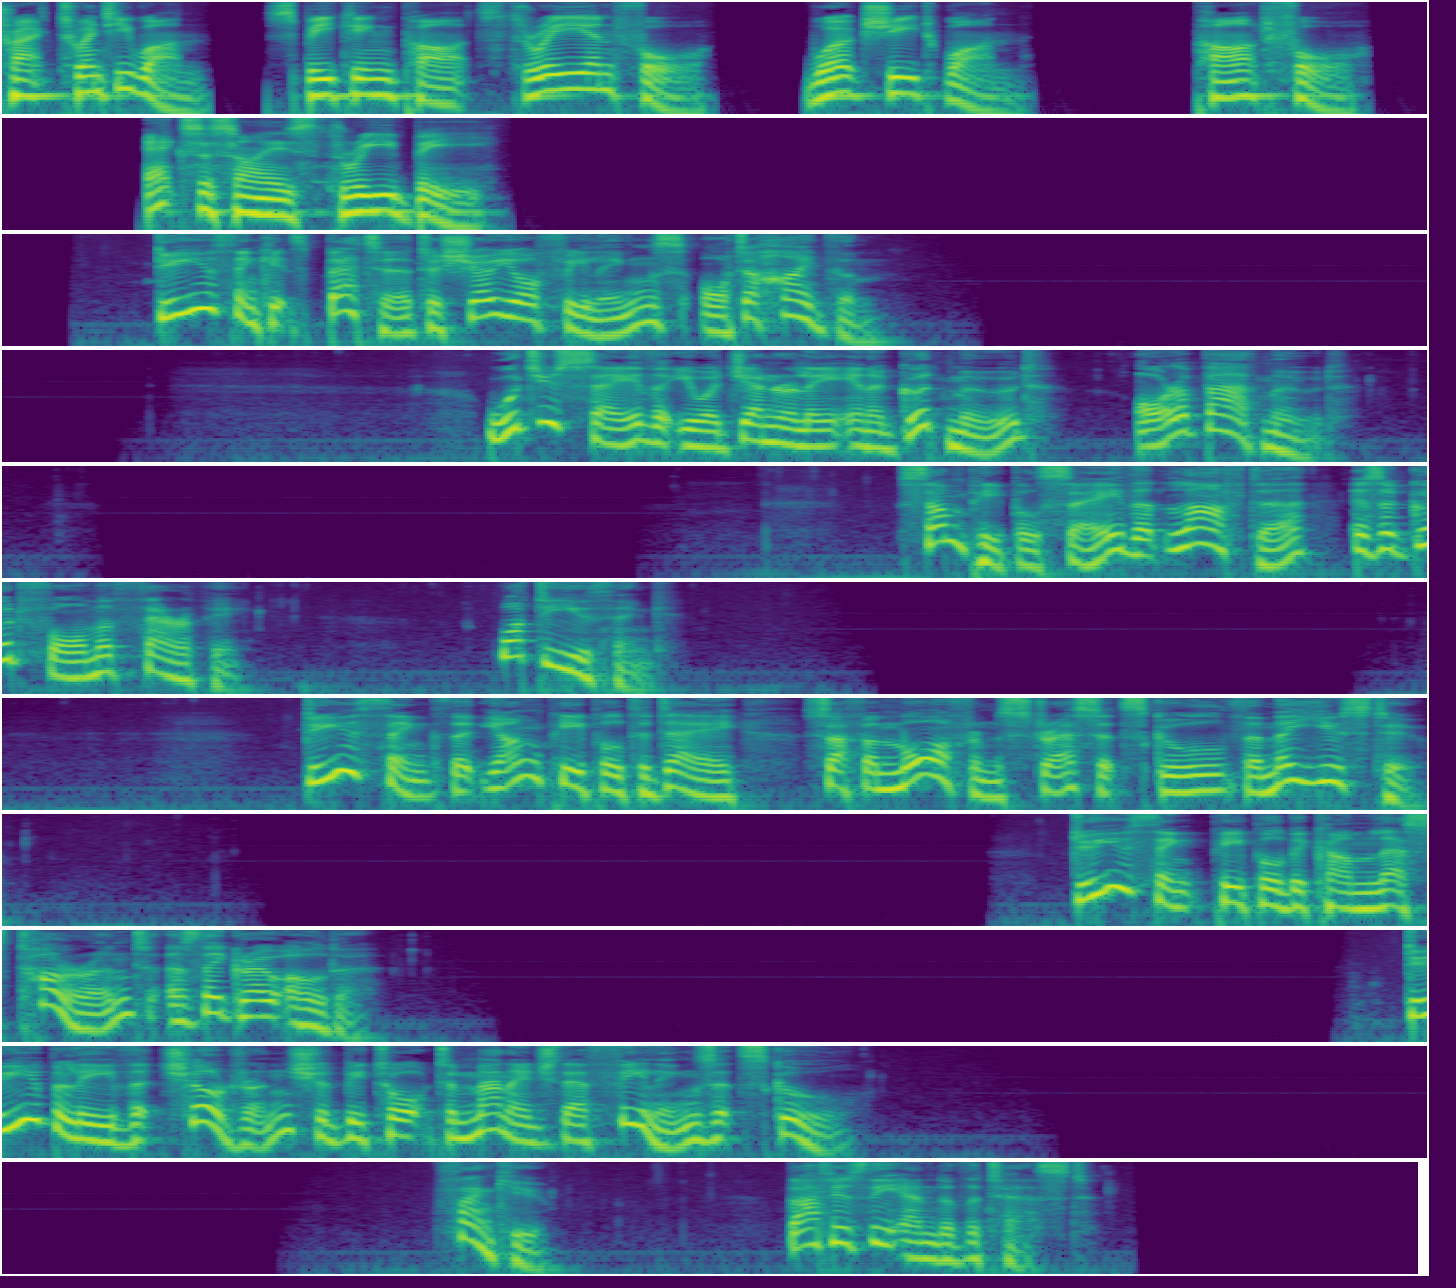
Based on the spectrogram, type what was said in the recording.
Track 21, Speaking Parts 3 and 4, Worksheet 1, Part 4. Exercise 3B. Do you think it's better to show your feelings or to hide them? Would you say that you are generally in a good mood or a bad mood? Some people say that laughter is a good form of therapy. What do you think? Do you think that young people today suffer more from stress at school than they used to? Do you think people become less tolerant as they grow older? Do you believe that children should be taught to manage their feelings at school? Thank you. That is the end of the test.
